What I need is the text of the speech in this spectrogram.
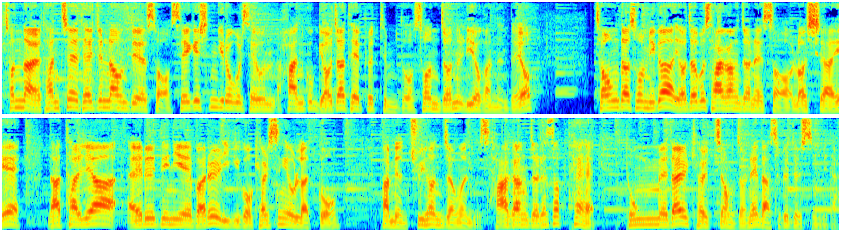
전날 단체 대진 라운드에서 세계 신기록을 세운 한국 여자 대표팀도 선전을 이어갔는데요. 정다소미가 여자부 4강전에서 러시아의 나탈리아 에르디니에바를 이기고 결승에 올랐고 반면 주현정은 4강전에서 패해 동메달 결정전에 나서게 됐습니다.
